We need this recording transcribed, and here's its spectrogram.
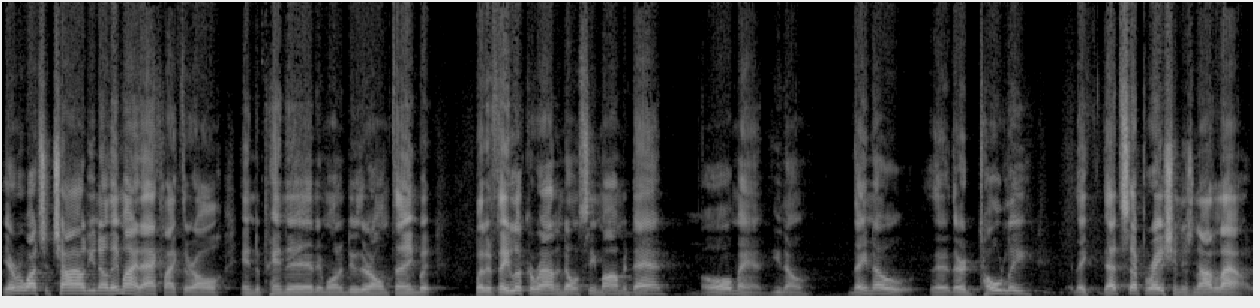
you ever watch a child, you know, they might act like they're all independent and want to do their own thing, but but if they look around and don't see mom and dad, oh man, you know, they know they're, they're totally, they, that separation is not allowed.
